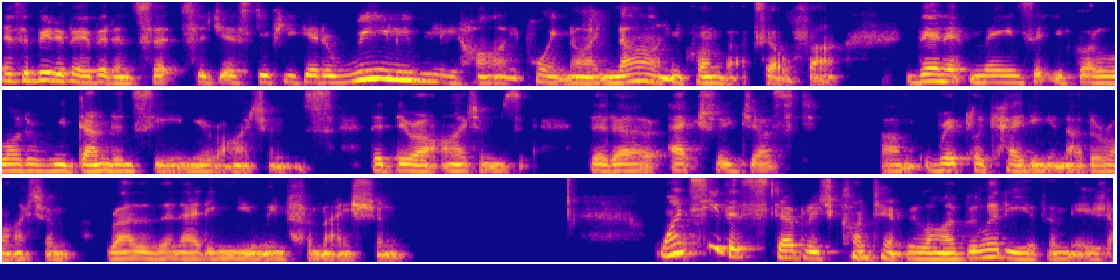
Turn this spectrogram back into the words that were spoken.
There's a bit of evidence that suggests if you get a really, really high 0.99 Cronbach's alpha, then it means that you've got a lot of redundancy in your items, that there are items that are actually just um, replicating another item rather than adding new information. Once you've established content reliability of a measure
